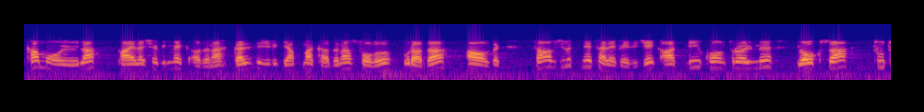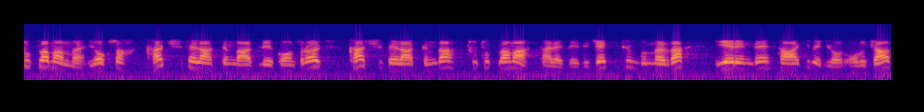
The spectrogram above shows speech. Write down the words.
kamuoyuyla paylaşabilmek adına, gazetecilik yapmak adına soluğu burada aldık. Savcılık ne talep edecek? Adli kontrol mü yoksa tutuklama mı? Yoksa kaç şüpheli hakkında adli kontrol, kaç şüpheli hakkında tutuklama talep edecek? Tüm bunları da yerinde takip ediyor olacağız.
